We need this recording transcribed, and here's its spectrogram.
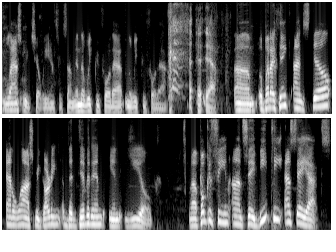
last week's show we answered some, and the week before that, and the week before that. yeah. Um, but I think I'm still at a loss regarding the dividend and yield. Uh, focusing on say VTSAX,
